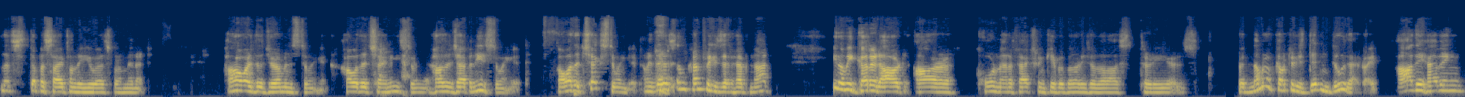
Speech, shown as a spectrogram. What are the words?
let's step aside from the US for a minute. How are the Germans doing it? How are the Chinese doing it? How are the Japanese doing it? How are the Czechs doing it? I mean, there are some countries that have not, you know, we gutted out our core manufacturing capabilities over the last 30 years. But a number of countries didn't do that, right? Are they having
